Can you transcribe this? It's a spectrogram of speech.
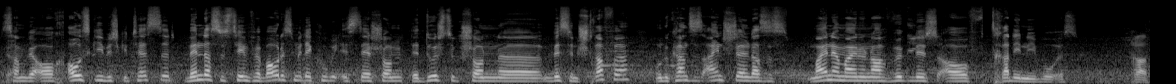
Das haben wir auch ausgiebig getestet. Wenn das System verbaut ist mit der Kugel, ist der schon der Durchzug schon äh, ein bisschen straffer und du kannst es einstellen, dass es meiner Meinung nach wirklich auf Tradi-Niveau ist. Krass.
